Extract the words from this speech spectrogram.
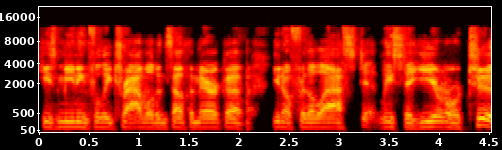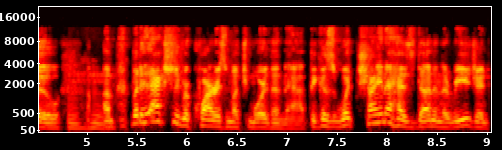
he's meaningfully traveled in South America, you know, for the last at least a year or 2 mm-hmm. um, but it actually requires much more than that because what China has done in the region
